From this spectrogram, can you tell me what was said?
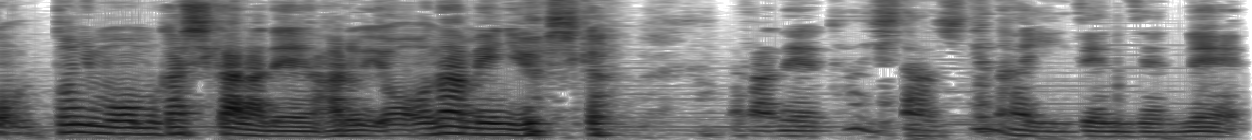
本当にもう昔からね、あるようなメニューしか。だからね、大したんしてない、全然ね。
